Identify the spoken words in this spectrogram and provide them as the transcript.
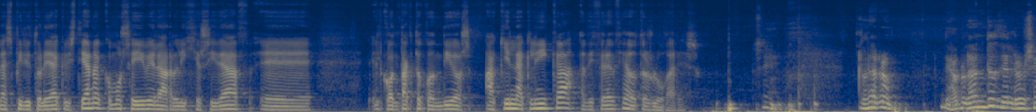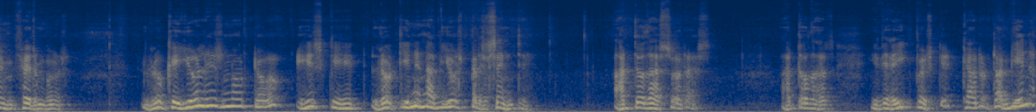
espiritualidad cristiana, cómo se vive la religiosidad, eh, el contacto con Dios aquí en la clínica, a diferencia de otros lugares? Sí, claro. Hablando de los enfermos, lo que yo les noto es que lo tienen a Dios presente, a todas horas, a todas. Y de ahí, pues, claro, también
